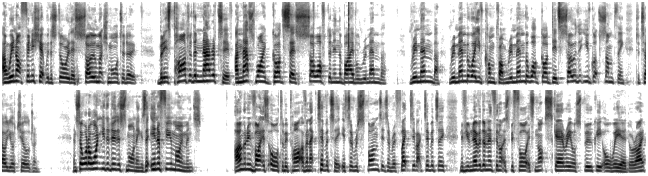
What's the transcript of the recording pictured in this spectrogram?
And we're not finished yet with the story, there's so much more to do. But it's part of the narrative. And that's why God says so often in the Bible remember. Remember, remember where you've come from. Remember what God did so that you've got something to tell your children. And so, what I want you to do this morning is that in a few moments, I'm going to invite us all to be part of an activity. It's a response, it's a reflective activity. And if you've never done anything like this before, it's not scary or spooky or weird, all right?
